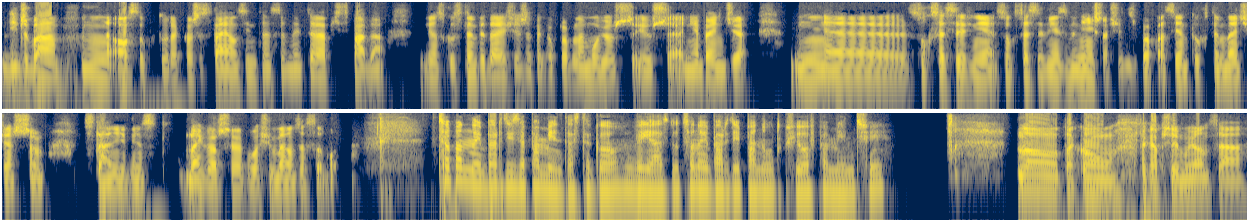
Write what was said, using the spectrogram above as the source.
liczba mm, osób, które korzystają z intensywnej terapii spada. W związku z tym wydaje się, że tego problemu już, już nie będzie. Mm, e, sukcesywnie, sukcesywnie zmniejsza się liczba pacjentów w tym najcięższym stanie, więc najgorsze Włosi mają ze sobą. Co pan najbardziej zapamięta z tego wyjazdu? Co najbardziej panu utkwiło w pamięci? No, taką, taka przejmująca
